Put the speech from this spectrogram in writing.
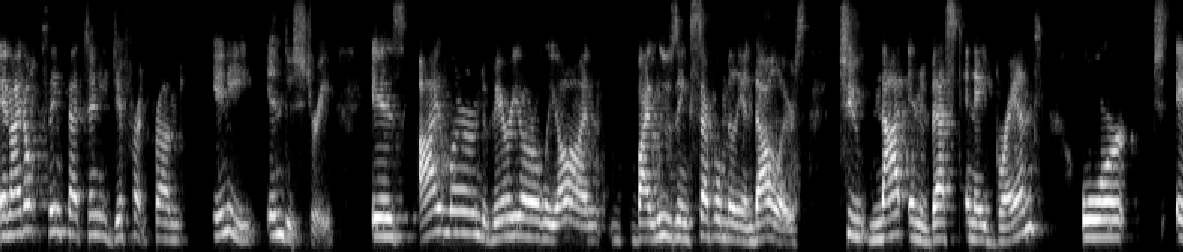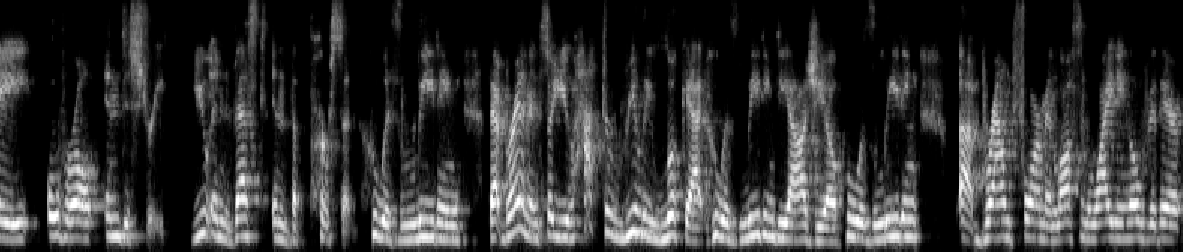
And I don't think that's any different from any industry is I learned very early on by losing several million dollars to not invest in a brand or a overall industry you invest in the person who is leading that brand. And so you have to really look at who is leading Diageo, who is leading uh, Brown Forman, Lawson Whiting over there.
